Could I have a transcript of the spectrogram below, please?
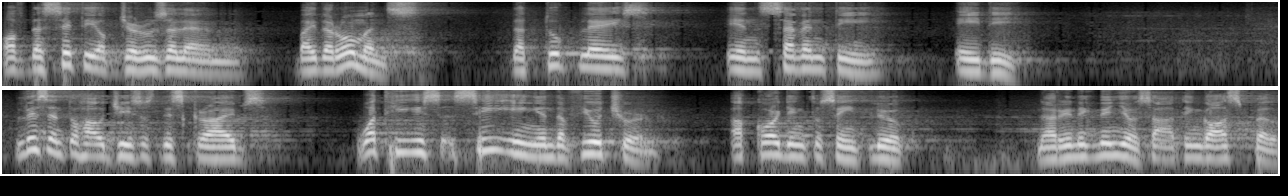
of the city of Jerusalem by the Romans that took place in 70 AD. Listen to how Jesus describes what he is seeing in the future according to St. Luke. Narinig ninyo sa ating gospel.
